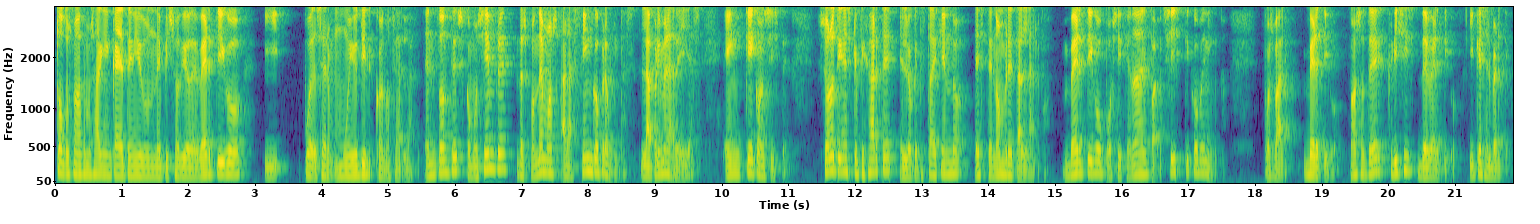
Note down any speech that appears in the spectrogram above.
todos conocemos a alguien que haya tenido un episodio de vértigo y puede ser muy útil conocerla. Entonces, como siempre, respondemos a las cinco preguntas. La primera de ellas, ¿en qué consiste? Solo tienes que fijarte en lo que te está diciendo este nombre tan largo. Vértigo posicional paroxístico benigno. Pues vale, vértigo. Vamos a tener crisis de vértigo. ¿Y qué es el vértigo?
